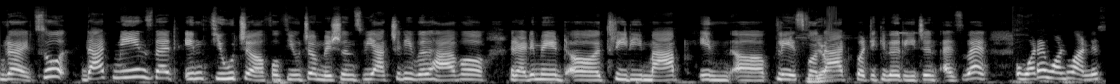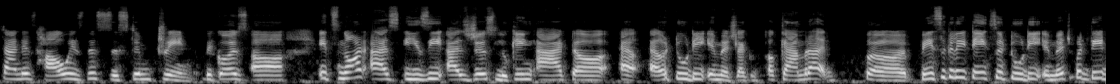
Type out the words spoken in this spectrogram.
Right. So that means that in future, for future missions, we actually will have a ready-made uh, 3D map in uh, place for Yeah. that particular region as well. What I want to understand is how is this system trained? Because uh, it's not as easy as just looking at uh, a, a 2D image, like a camera. Uh, basically takes a 2D image, but they,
